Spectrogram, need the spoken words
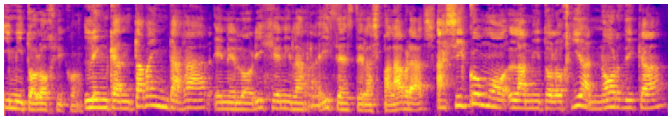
y mitológico. Le encantaba indagar en el origen y las raíces de las palabras, así como la mitología nórdica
